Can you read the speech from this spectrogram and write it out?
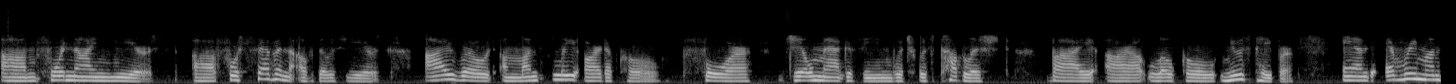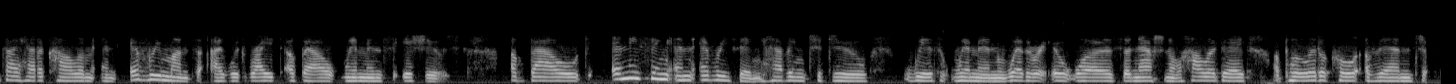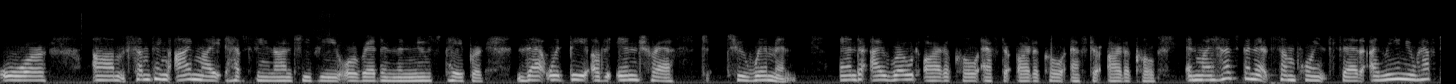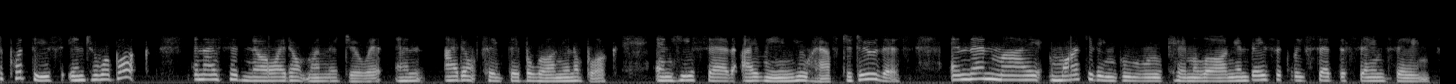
um, for nine years, uh, for seven of those years, I wrote a monthly article for Jill Magazine, which was published by our local newspaper. And every month I had a column, and every month I would write about women's issues, about anything and everything having to do with women, whether it was a national holiday, a political event, or um, something I might have seen on TV or read in the newspaper that would be of interest to women. And I wrote article after article after article. And my husband at some point said, Eileen, you have to put these into a book. And I said, no, I don't want to do it. And I don't think they belong in a book. And he said, Eileen, you have to do this. And then my marketing guru came along and basically said the same thing.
